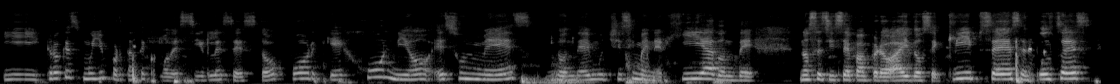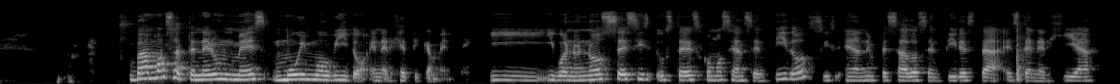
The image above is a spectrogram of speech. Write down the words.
Y creo que es muy importante como decirles esto porque junio es un mes donde hay muchísima energía, donde no sé si sepan, pero hay dos eclipses, entonces vamos a tener un mes muy movido energéticamente. Y, bueno, no sé si ustedes cómo se han sentido, si han empezado a sentir esta, esta energía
